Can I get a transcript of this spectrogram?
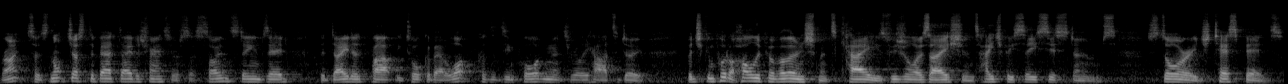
right? So it's not just about data transfer. So Science DMZ, the data part we talk about a lot because it's important and it's really hard to do. But you can put a whole heap of other instruments, Ks, visualizations, HPC systems, storage, test beds.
